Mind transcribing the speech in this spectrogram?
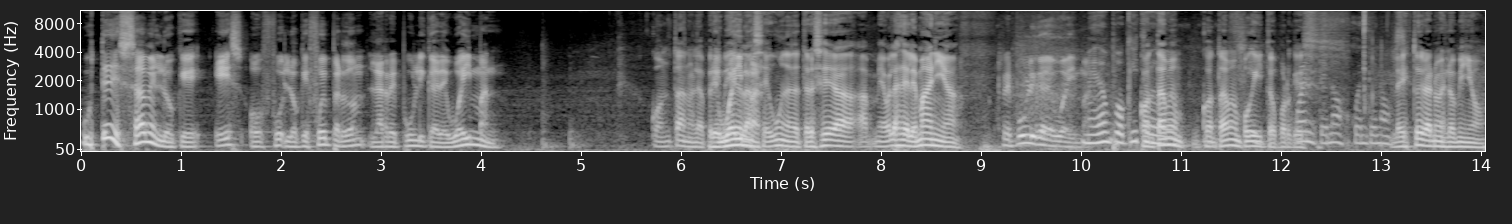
¿Ustedes saben lo que es, o fue, lo que fue, perdón, la República de Weimar? Contanos la primera, la segunda, la tercera. Ah, Me hablas de Alemania. República de Weimar. Me da un poquito Contame, de- contame un poquito, porque Cuéntenos, cuéntenos. la historia no es lo mío.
